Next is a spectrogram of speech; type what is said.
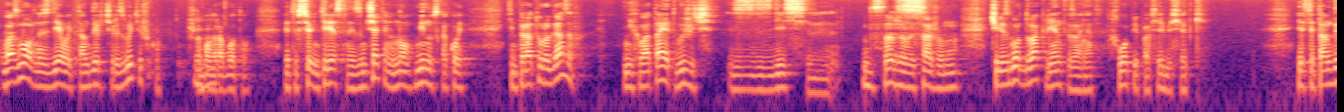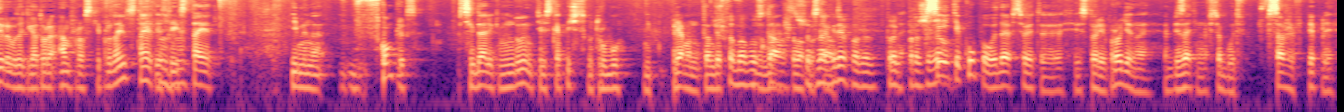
Возможно сделать тандыр через вытяжку, чтобы он работал. Это все интересно и замечательно, но минус какой? Температура газов не хватает выжечь здесь э, Досаживать. сажу. Ну, Через год-два клиенты звонят, хлопья по всей беседке. Если тандыры вот эти, которые амфоровские продают, ставят, если их ставят именно в комплекс, всегда рекомендуем телескопическую трубу прямо на тандыр. Чтобы опускалось, Да, чтобы, опускалось. нагрев вот прожигал. Все эти куполы, да, все это история пройдена. Обязательно все будет в саже, в пепле,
